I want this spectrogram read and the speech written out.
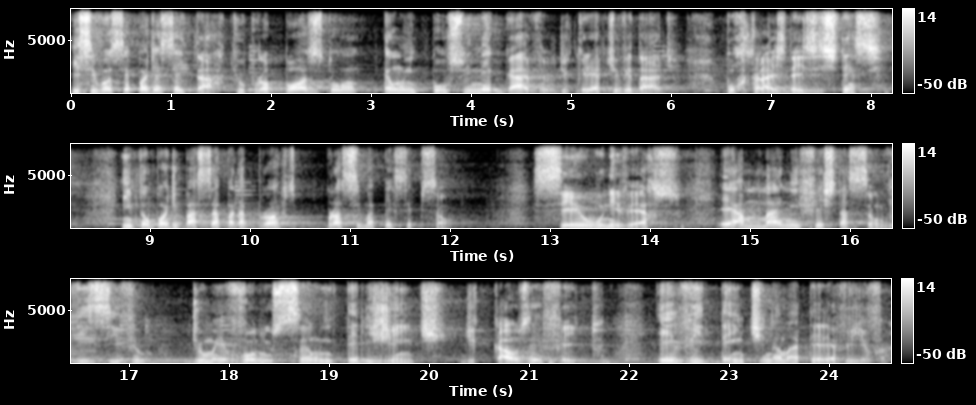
E se você pode aceitar que o propósito é um impulso inegável de criatividade por trás da existência, então pode passar para a próxima percepção. Seu universo é a manifestação visível de uma evolução inteligente de causa e efeito evidente na matéria viva.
